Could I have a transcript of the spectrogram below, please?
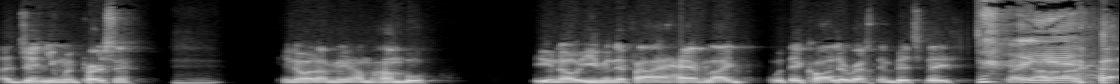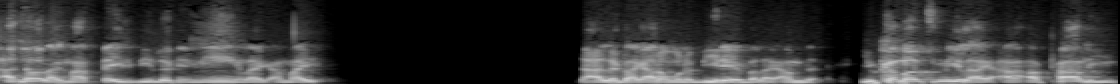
a genuine person. Mhm. You know what I mean? I'm humble. You know, even if I have like what they call it, resting bitch face. Like, yeah. I, I know like my face be looking mean. Like I might, I look like I don't want to be there, but like I'm. You come up to me like I, I probably.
